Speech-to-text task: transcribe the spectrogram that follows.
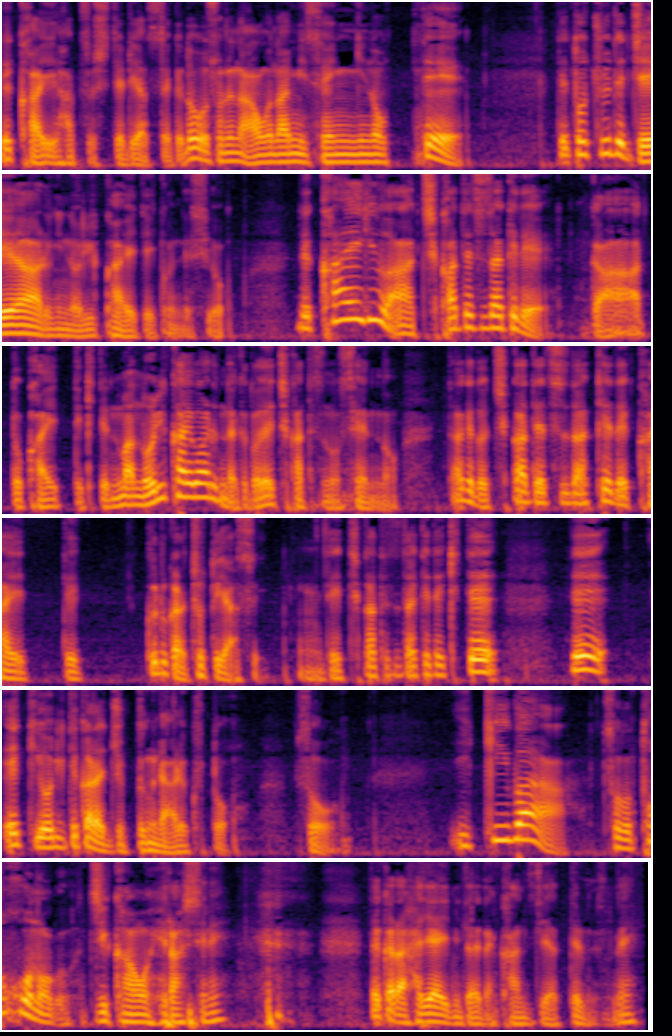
で開発してるやつだけど、それの青波線に乗って、で、途中で JR に乗り換えていくんですよ。で、帰りは地下鉄だけでガーッと帰ってきて、まあ乗り換えはあるんだけどね、地下鉄の線の。だけど地下鉄だけで帰ってくるからちょっと安い。で、地下鉄だけで来て、で、駅降りてから10分ぐらい歩くと。そう。行きは、その徒歩の時間を減らしてね。だから早いみたいな感じでやってるんですね。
